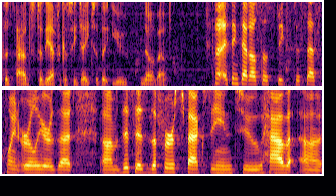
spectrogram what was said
that adds to the efficacy data that you know about. I think that also speaks to Seth's point earlier that um, this is the first vaccine to have uh,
